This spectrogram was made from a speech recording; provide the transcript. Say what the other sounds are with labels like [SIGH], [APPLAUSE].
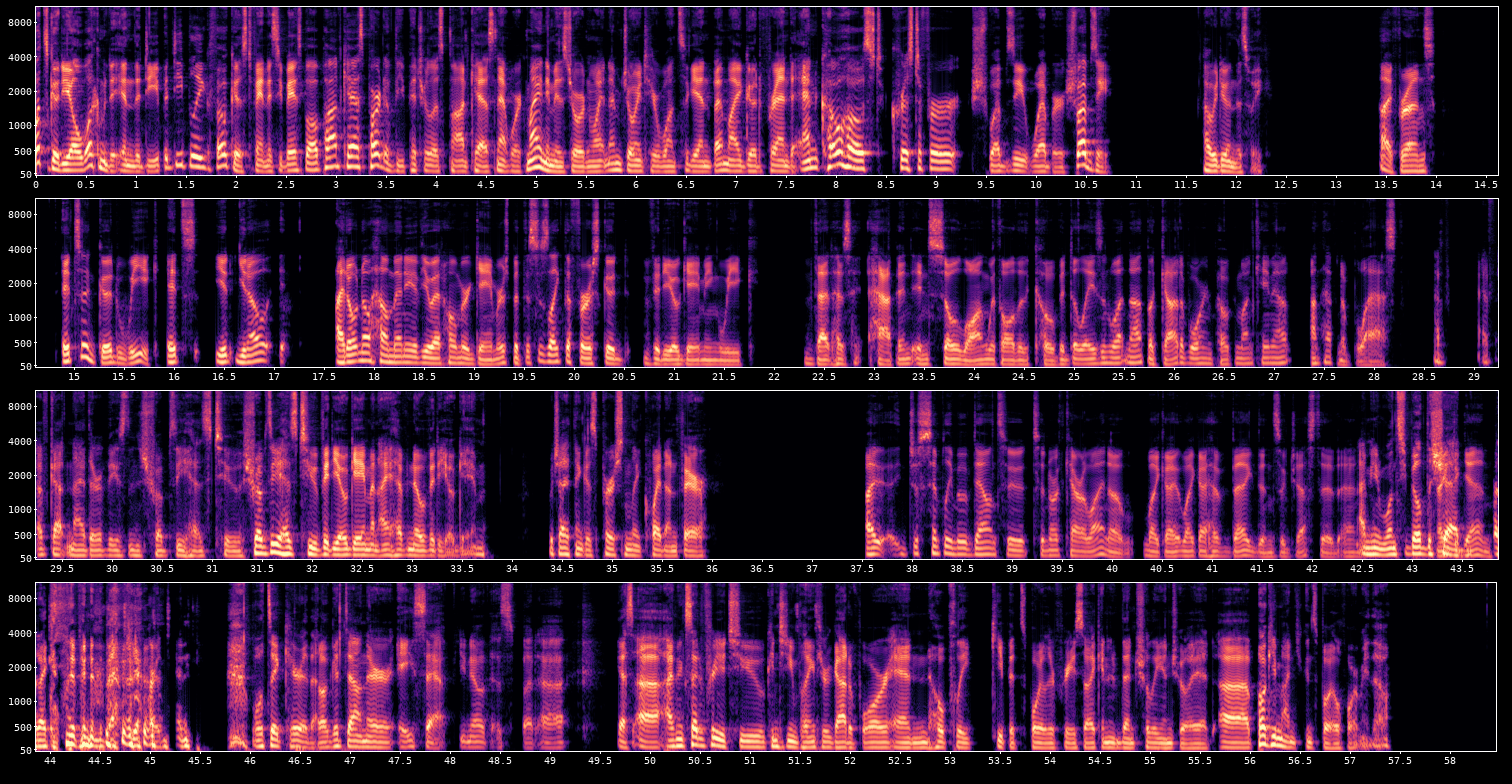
What's good, y'all? Welcome to In the Deep, a deep league focused fantasy baseball podcast, part of the Pitcher List Podcast Network. My name is Jordan White, and I'm joined here once again by my good friend and co host, Christopher Schwebzy Weber. Schwebzy, how are we doing this week? Hi, friends. It's a good week. It's, you, you know, I don't know how many of you at home are gamers, but this is like the first good video gaming week that has happened in so long with all the COVID delays and whatnot. But God of War and Pokemon came out. I'm having a blast. I've, I've got neither of these, and Schwebzy has two. Schwebzy has two video game, and I have no video game, which I think is personally quite unfair. I just simply moved down to to North Carolina, like I like I have begged and suggested. And I mean, once you build the shed again. that I can live in in the backyard, [LAUGHS] then we'll take care of that. I'll get down there asap. You know this, but uh, yes, uh, I'm excited for you to continue playing through God of War and hopefully keep it spoiler free, so I can eventually enjoy it. Uh, Pokemon, you can spoil for me though.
